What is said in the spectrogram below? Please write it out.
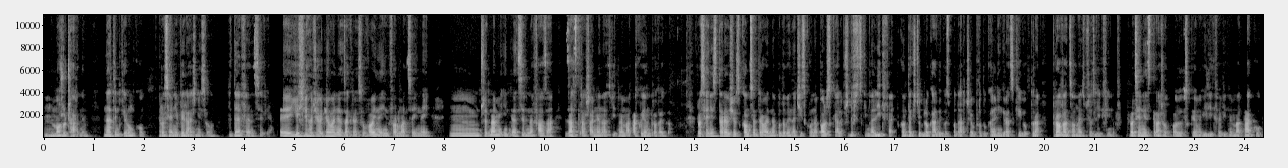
Morzu Czarnym. Na tym kierunku Rosjanie wyraźnie są w defensywie. E, jeśli chodzi o działania z zakresu wojny informacyjnej, mm, przed nami intensywna faza zastraszania nas widmem ataku jądrowego. Rosjanie starają się skoncentrować na budowie nacisku na Polskę, ale przede wszystkim na Litwę w kontekście blokady gospodarczej obwodu kaliningradzkiego, która prowadzona jest przez Litwinów. Rosjanie straszą Polskę i Litwę widmem ataku,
